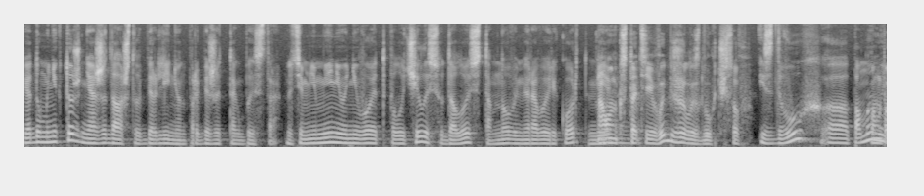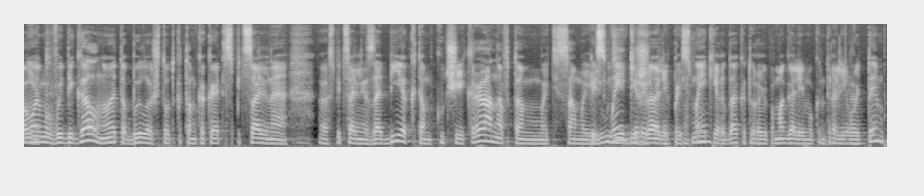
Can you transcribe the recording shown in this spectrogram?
Я думаю, никто же не ожидал, что в Берлине он пробежит так быстро. Но тем не менее у него это получилось, удалось, там новый мировой рекорд. А он, кстати, выбежал из двух часов? Из двух, э, по-моему, Он, по-моему, выбегал, но это было что-то там какая-то специальная, э, специальный забег, там куча экранов, там эти самые люди бежали, пейсмейкеры, uh-huh. да, которые помогали ему контролировать да. темп.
